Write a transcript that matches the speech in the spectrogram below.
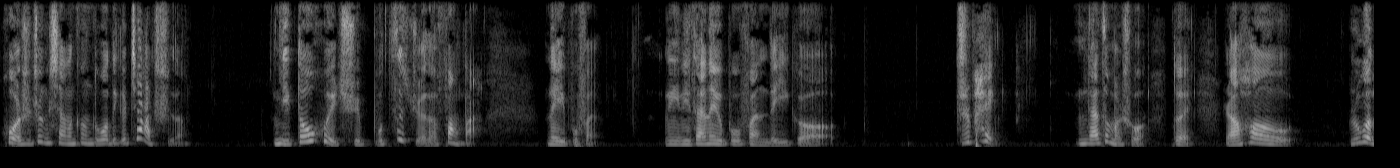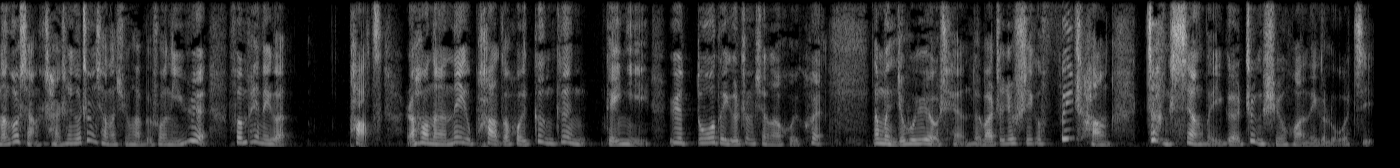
或者是正向的更多的一个价值的，你都会去不自觉的放大那一部分。你你在那一部分的一个支配，应该这么说对。然后，如果能够想产生一个正向的循环，比如说你越分配那个。part，然后呢，那个 part 会更更给你越多的一个正向的回馈，那么你就会越有钱，对吧？这就是一个非常正向的一个正循环的一个逻辑。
